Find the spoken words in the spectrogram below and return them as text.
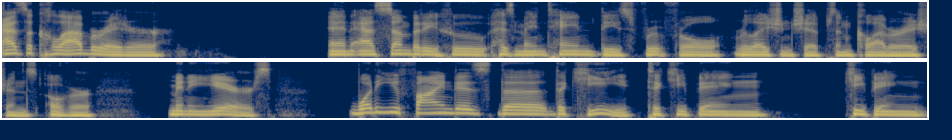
as a collaborator, and as somebody who has maintained these fruitful relationships and collaborations over many years, what do you find is the the key to keeping keeping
